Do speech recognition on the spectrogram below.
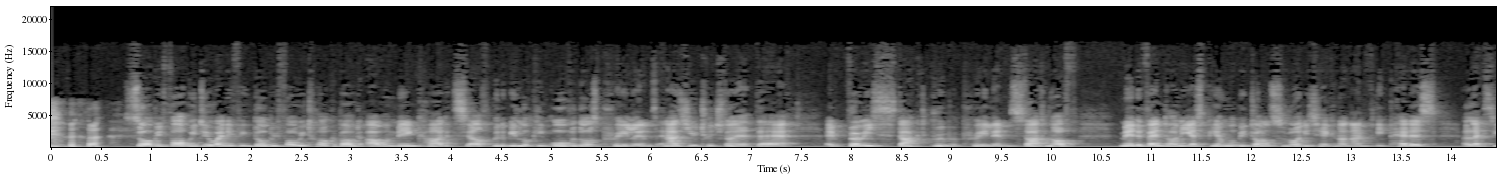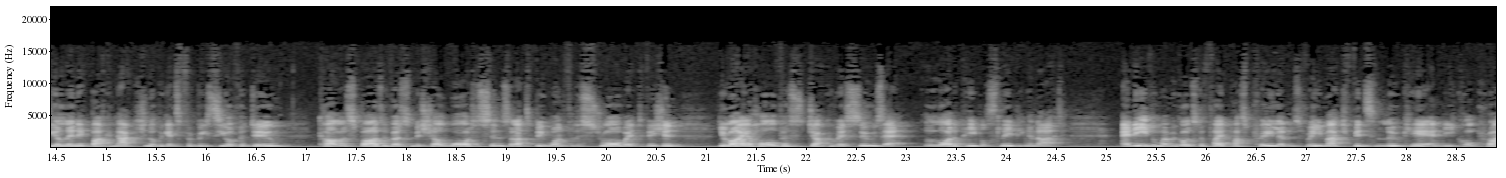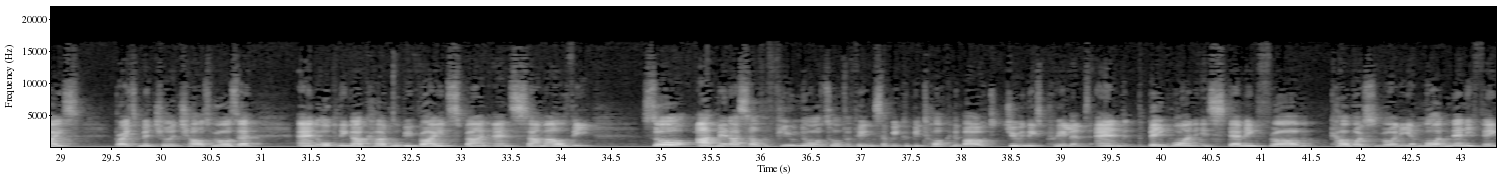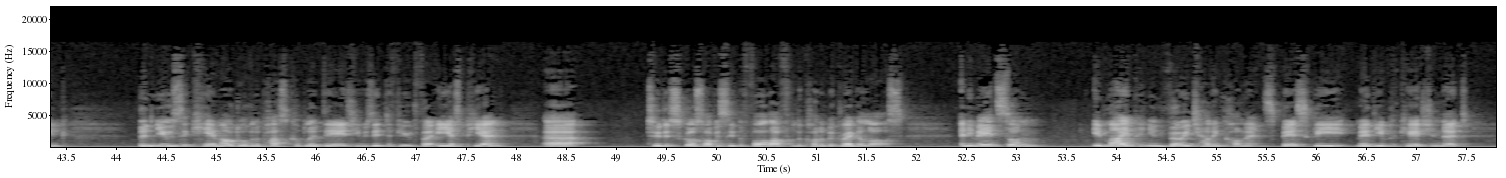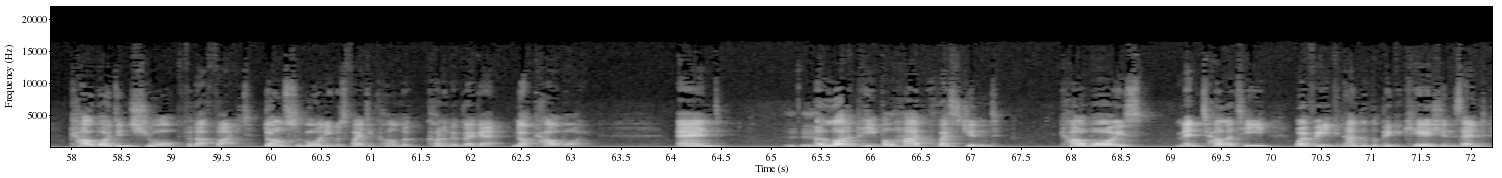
So before we do anything though, before we talk about our main card itself, we're going to be looking over those prelims. And as you touched on it there, a very stacked group of prelims. Starting off, main event on ESPN will be Donald Cerrone taking on Anthony Pettis, Alexei Oleinik back in action up against Fabricio Werdum, Carla Esparza versus Michelle Waterson, so that's a big one for the strawweight division. Uriah Hall versus Jacare Souza, a lot of people sleeping in that. And even when we go to the Fight Pass prelims, rematch Vicente Luque and Niko Price, Bryce Mitchell and Charles Rosa, and opening our card will be Ryan Spann and Sam Alvey. So I've made myself a few notes over things that we could be talking about during these prelims, and the big one is stemming from Cowboy Cerrone, and more than anything, the news that came out over the past couple of days. He was interviewed for ESPN uh, to discuss, obviously, the fallout from the Conor McGregor loss, and he made some, in my opinion, very telling comments. Basically, made the implication that Cowboy didn't show up for that fight. Donald Cerrone was fighting Conor, Conor McGregor, not Cowboy, and Mm-hmm. A lot of people had questioned Cowboy's mentality, whether he can handle the big occasions, and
